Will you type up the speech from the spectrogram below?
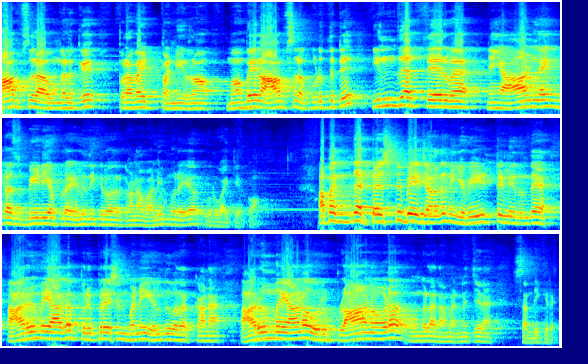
ஆப்ஸில் உங்களுக்கு ப்ரொவைட் பண்ணிடுறோம். மொபைல் ஆப்ஸில் கொடுத்துட்டு இந்த தேர்வை நீங்கள் ஆன்லைன் ப்ளஸ் பிடிஎஃப்பில் எழுதிக்கிறதற்கான வழிமுறையை உருவாக்கியிருக்கோம். அப்போ இந்த டெஸ்ட் பேஜ் ஆனது நீங்கள் வீட்டில் இருந்தே அருமையாக ப்ரிப்பரேஷன் பண்ணி எழுதுவதற்கான அருமையான ஒரு பிளானோட உங்களை நான் நினச்சிறேன் சந்திக்கிறேன்.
